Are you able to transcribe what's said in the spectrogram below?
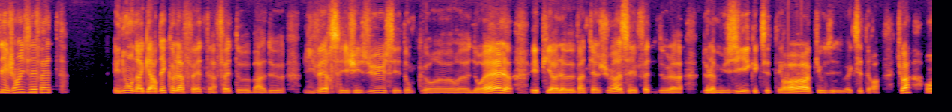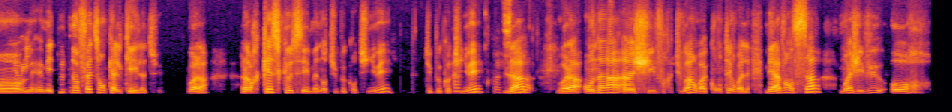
les gens ils les fêtent. Et nous, on a gardé que la fête. La fête euh, bah, de l'hiver, c'est Jésus, c'est donc euh, Noël. Et puis le 21 juin, c'est fête de la, de la musique, etc. Et puis, etc. Tu vois, eh mais, toutes nos fêtes sont calquées là-dessus. Voilà. Alors, qu'est-ce que c'est? Maintenant, tu peux continuer. Tu peux continuer. Ah, Là, voilà, on a un chiffre. Tu vois, on va compter. On va... Mais avant ça, moi, j'ai vu or.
